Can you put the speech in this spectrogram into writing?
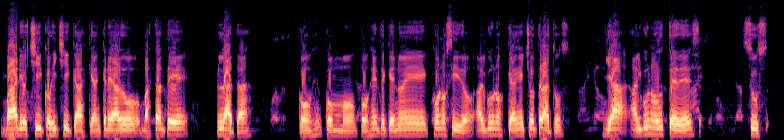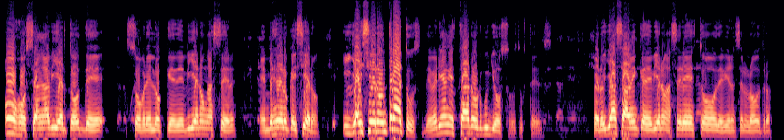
varios chicos y chicas que han creado bastante plata con, como- con gente que no he conocido, algunos que han hecho tratos, ya algunos de ustedes, sus ojos se han abierto de, sobre lo que debieron hacer en vez de lo que hicieron. Y ya hicieron tratos, deberían estar orgullosos de ustedes. Pero ya saben que debieron hacer esto, debieron hacer lo otro.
